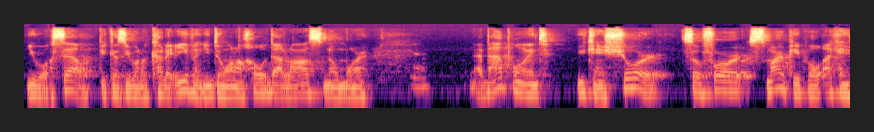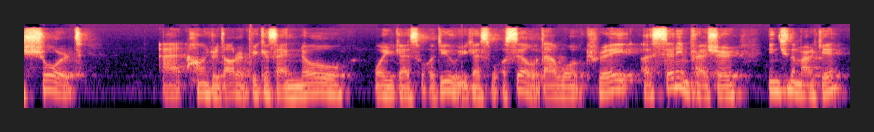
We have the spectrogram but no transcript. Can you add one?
you will sell because you want to cut it even you don't want to hold that loss no more Yeah. At that point you can short so for smart people i can short at $100 because i know what you guys will do you guys will sell that will create a selling pressure into the market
